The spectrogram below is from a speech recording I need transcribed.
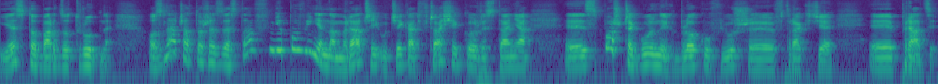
jest to bardzo trudne. Oznacza to, że zestaw nie powinien nam raczej uciekać w czasie korzystania e, z poszczególnych bloków już e, w trakcie e, pracy.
